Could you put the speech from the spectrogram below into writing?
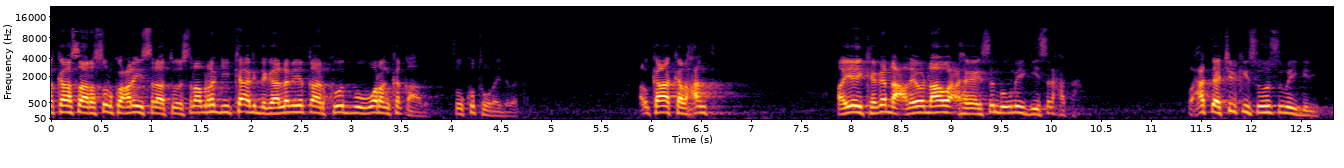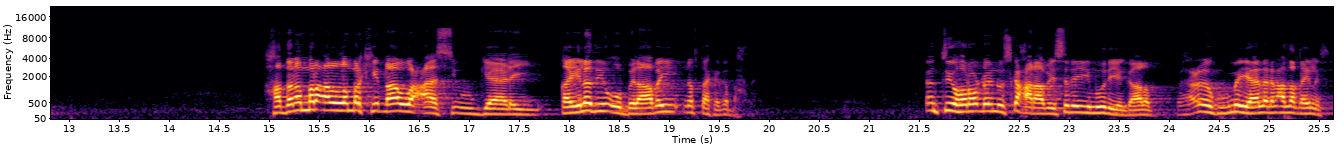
markaasaa rasuulku calayhi salaatu wasalaam raggii ka ag dagaalamayay qaarkood buu waran ka qaaday. Suu ku tuuray dabeeta halkaa kalxanta ayay kaga dhacday oo dhaawac hagaagsanba umay geysan xataa. Oo xataa jirhkiisa hoos umay gelin haddana mar alla markii dhaawacaasi uu gaadhay qayladii uu bilaabay naftaa kaga baxday. Intii hore o dhan inuu iska xaraabaysanayay moodayeen gaaladu. Waxooga kuguma yaallan maxad la qaylinaysa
